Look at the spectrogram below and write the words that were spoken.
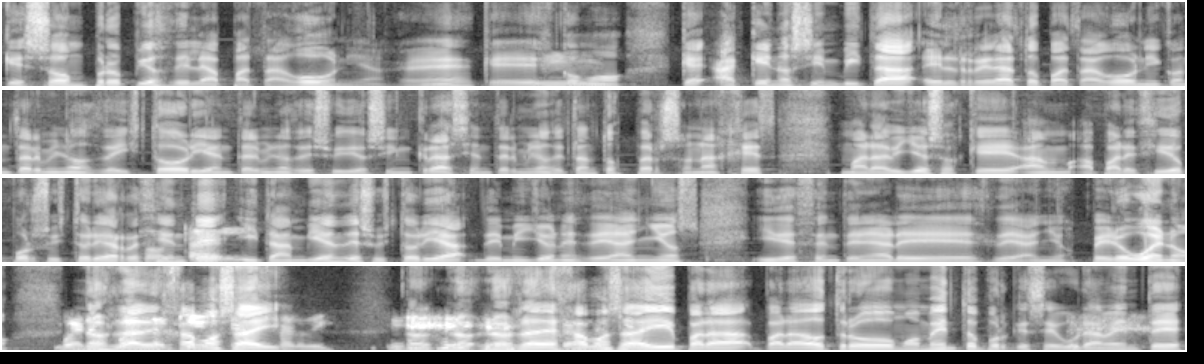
que son propios de la Patagonia, ¿eh? que es mm. como, que, ¿a qué nos invita el relato patagónico en términos de historia, en términos de su idiosincrasia, en términos de tantos personajes maravillosos que han aparecido por su su historia reciente Total. y también de su historia de millones de años y de centenares de años. Pero bueno, Bueno, nos la dejamos quieras, ahí. No- no- nos la dejamos ahí para, para otro momento porque seguramente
